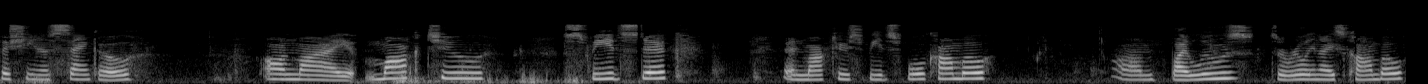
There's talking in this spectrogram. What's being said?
fishing a Senko on my Mach 2 speed stick and Mach 2 speed spool combo um, by Lew's. It's a really nice combo.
